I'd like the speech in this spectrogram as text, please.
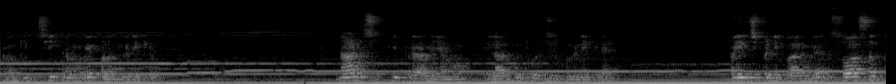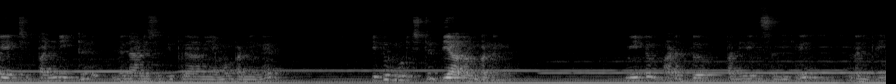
நமக்கு சீக்கிரமாகவே பலன் கிடைக்கும். நாடி சுத்தி பிராணாயாமம் எல்லாருக்கும் புரிஞ்சிருக்கும்னு நினைக்கிறேன். பயிற்சி பண்ணி பாருங்க. சுவாச பயிற்சி பண்ணிட்டு இந்த நாடி சுத்தி பிராணாயாமம் பண்ணுங்க. இது முடிச்சுட்டு தியானம் பண்ணுங்க. மீண்டும் அடுத்த பதிவில் சந்திக்கிறேன். நன்றி.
